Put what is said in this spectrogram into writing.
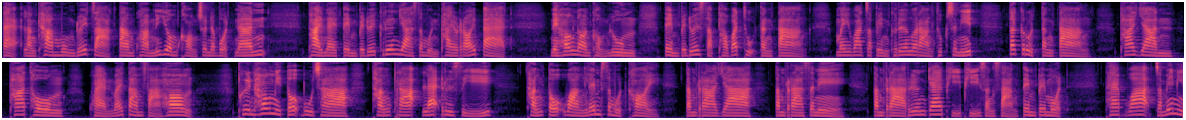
แตะหลังคามุงด้วยจากตามความนิยมของชนบทนั้น ภายในเต็มไปด้วยเครื่องยาสมุนไพรร้อยแปดในห้องนอนของลุง เต็มไปด้วยสัพพวัตถุต่างๆ ไม่ว่าจะเป็นเครื่องรางทุกชนิด ตะกรุดต่างๆ ผ้ายัน ผ้าธง แขวนไว้ตามฝาห้อง พื้นห้องมีโต๊ะบูชา ทั้งพระและฤาษี ทั้งโต๊ะวางเล่มสมุดคอย ตำรายา ตำราสเสน่ห์ตำราเรื่องแก้ผีผีสางสางๆเต็มไปหมด แทบว่าจะไม่มี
